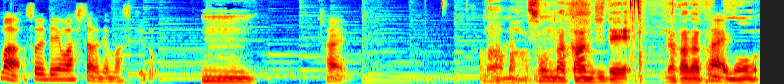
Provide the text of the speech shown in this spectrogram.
まあ、それ電話したら寝ますけど、うん。はい。まあまあ、そそんな感じで、なかなかこの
